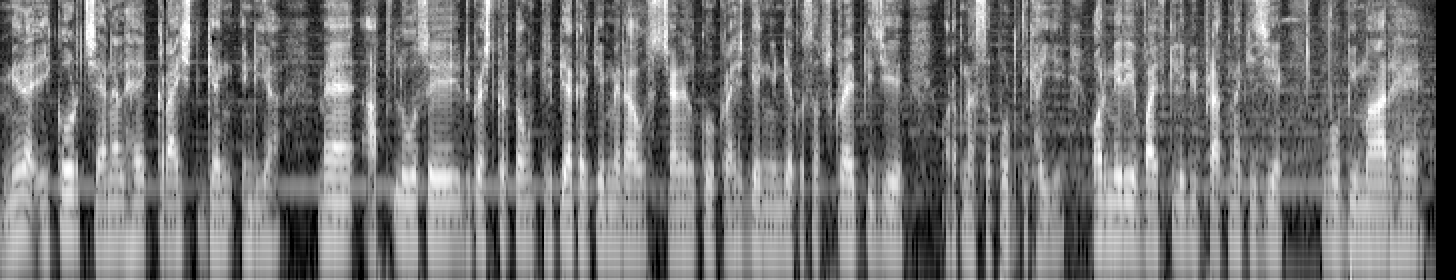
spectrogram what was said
मेरा एक और चैनल है क्राइस्ट गैंग इंडिया। मैं आप लोगों से रिक्वेस्ट करता हूँ कृपया करके मेरा उस चैनल को क्राइस्ट गैंग इंडिया को सब्सक्राइब कीजिए और अपना सपोर्ट दिखाइए। और मेरे वाइफ के लिए भी प्रार्थना कीजिए वो बीमार है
